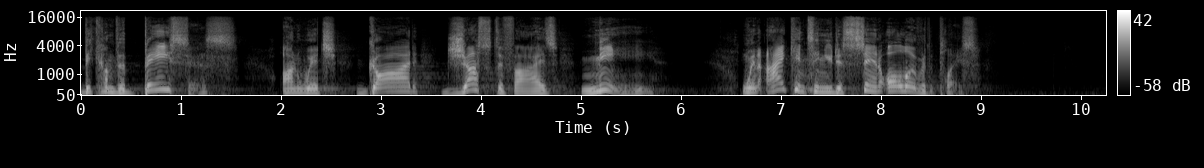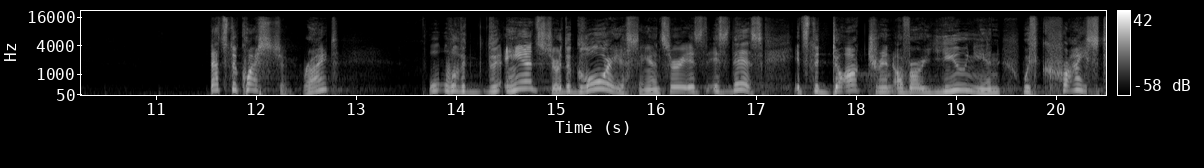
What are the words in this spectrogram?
become the basis on which God justifies me when I continue to sin all over the place? That's the question, right? Well, the, the answer, the glorious answer, is, is this it's the doctrine of our union with Christ,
